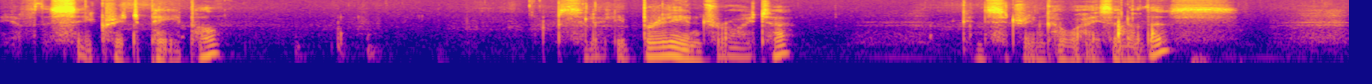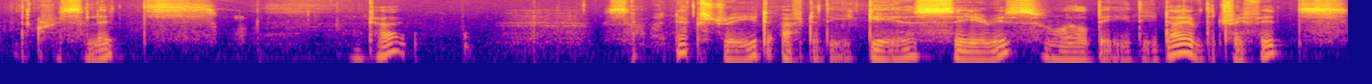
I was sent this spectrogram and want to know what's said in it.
We have The Secret People. Absolutely brilliant writer, considering her ways and others. The Chrysalids. Okay. So my next read after the Gears series will be The Day of the Triffids.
